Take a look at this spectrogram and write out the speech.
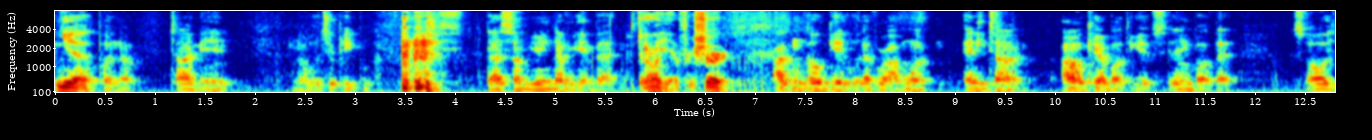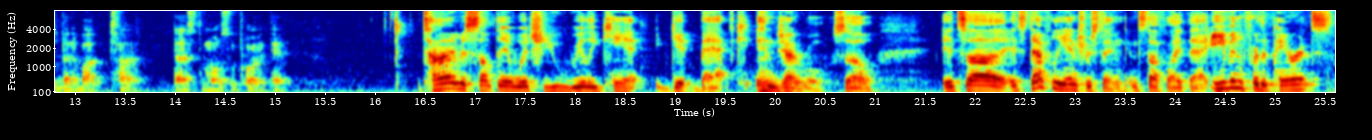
Yeah. putting up time in, you know, with your people. That's something you ain't never getting back. Oh yeah, for sure. I can go get whatever I want anytime. I don't care about the gifts. It ain't about that. It's always been about the time. That's the most important thing. Time is something in which you really can't get back in general. So it's uh it's definitely interesting and stuff like that. Even for the parents,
